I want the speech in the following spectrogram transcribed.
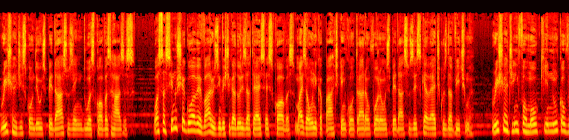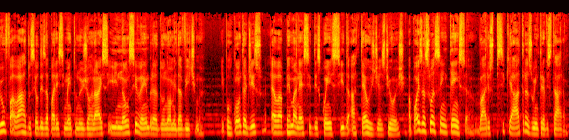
Richard escondeu os pedaços em duas covas rasas. O assassino chegou a levar os investigadores até essas covas, mas a única parte que encontraram foram os pedaços esqueléticos da vítima. Richard informou que nunca ouviu falar do seu desaparecimento nos jornais e não se lembra do nome da vítima. e por conta disso, ela permanece desconhecida até os dias de hoje. Após a sua sentença, vários psiquiatras o entrevistaram.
